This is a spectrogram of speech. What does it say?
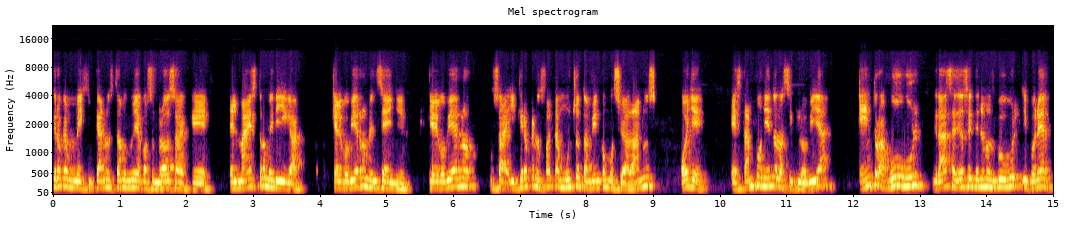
creo que mexicanos estamos muy acostumbrados a que el maestro me diga, que el gobierno me enseñe, que el gobierno, o sea, y creo que nos falta mucho también como ciudadanos, oye, están poniendo la ciclovía, entro a Google, gracias a Dios hoy tenemos Google, y poner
